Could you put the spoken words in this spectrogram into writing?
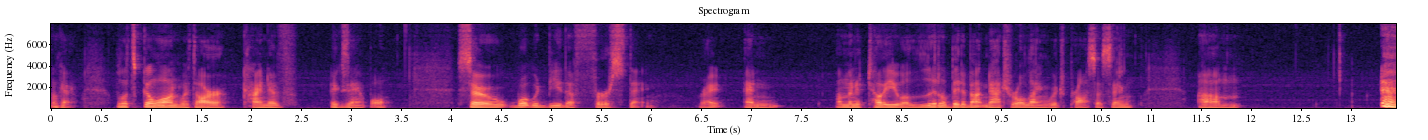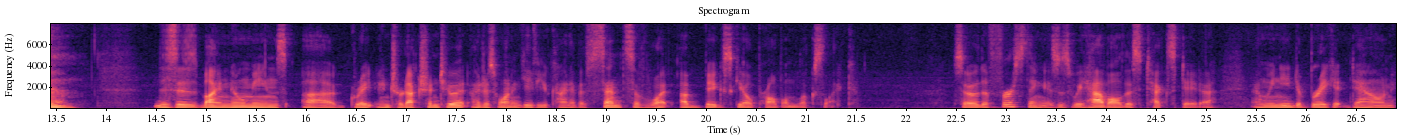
Okay, well, let's go on with our kind of example. So what would be the first thing, right? And I'm going to tell you a little bit about natural language processing. Um, this is by no means a great introduction to it. I just want to give you kind of a sense of what a big scale problem looks like. So the first thing is, is we have all this text data and we need to break it down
